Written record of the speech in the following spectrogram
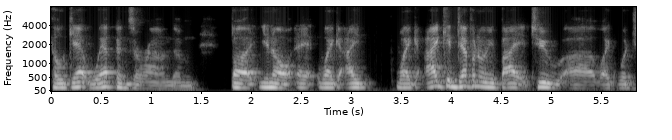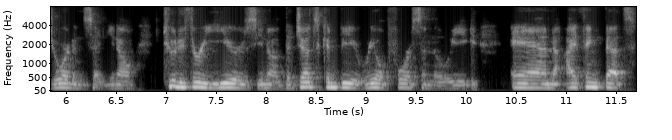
He'll get weapons around them. But, you know, eh, like I, like I could definitely buy it too. Uh, like what Jordan said, you know, two to three years, you know, the Jets can be a real force in the league. And I think that's,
